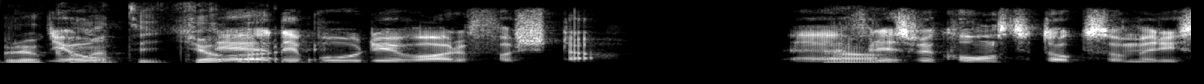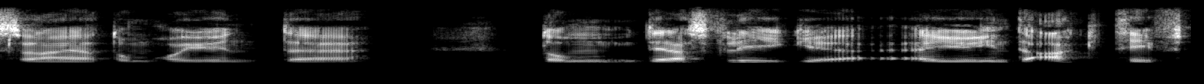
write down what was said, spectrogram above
Brukar Jo, man inte göra det, det? det borde ju vara det första. Eh, Ja. För det som är konstigt också med ryssarna är att de har ju inte, de, deras flyg är ju inte aktivt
